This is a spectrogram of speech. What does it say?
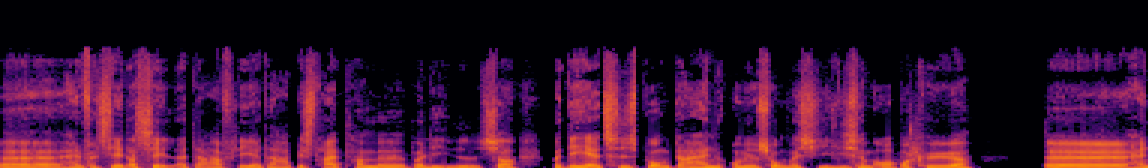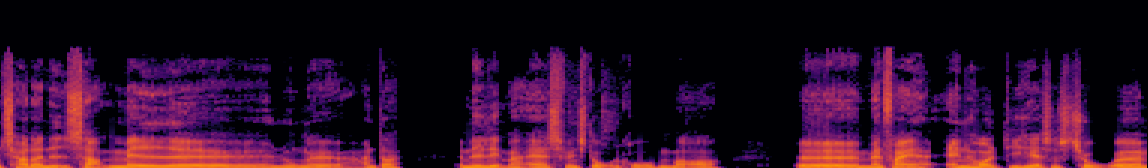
Øh, han fortæller selv, at der er flere, der har bestræbt ham øh, på livet. Så på det her tidspunkt, der er han, om jeg så må sige, ligesom op at køre. Øh, han tager ned sammen med øh, nogle øh, andre medlemmer af Svend Stål-gruppen, og øh, man får anholdt de her sådan, to øh,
